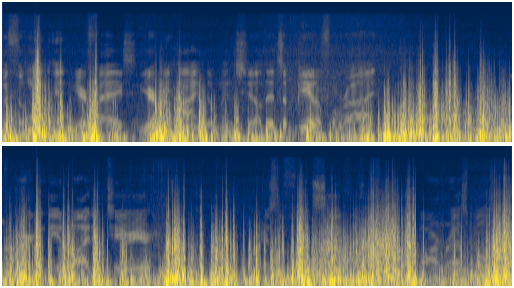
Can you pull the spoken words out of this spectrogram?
with the wind hitting your face. You're behind the windshield. It's a beautiful ride. Burgundy and white interior. Here's the front seat armrest bolsters.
